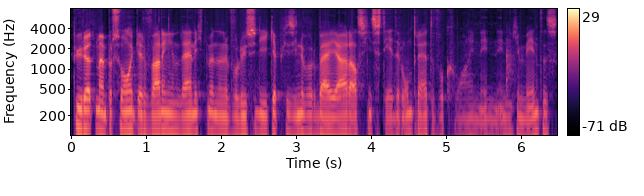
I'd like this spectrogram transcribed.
puur uit mijn persoonlijke ervaring in lijn ligt met een evolutie die ik heb gezien de voorbije jaren als je in steden rondrijdt of ook gewoon in, in, in gemeentes.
